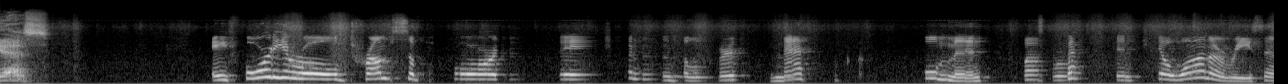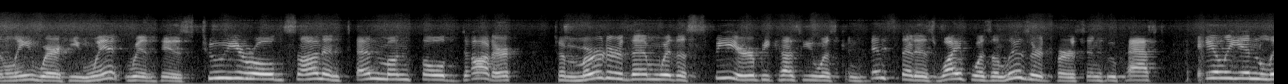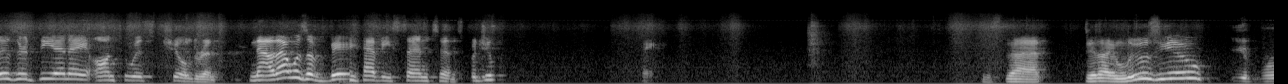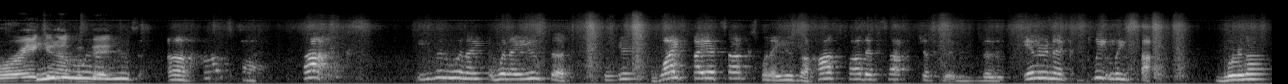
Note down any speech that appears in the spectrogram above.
Yes. A 40 year old Trump supporting Matt Coleman was arrested in Tijuana recently, where he went with his two year old son and 10 month old daughter to murder them with a spear because he was convinced that his wife was a lizard person who passed alien lizard DNA onto his children. Now, that was a very heavy sentence. Would you is that did I lose you? You're breaking Even up a when I bit. use a hotspot, sucks. Even when I when I use the Wi-Fi, it sucks. When I use the hotspot, it sucks. Just the, the internet completely sucks. We're not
